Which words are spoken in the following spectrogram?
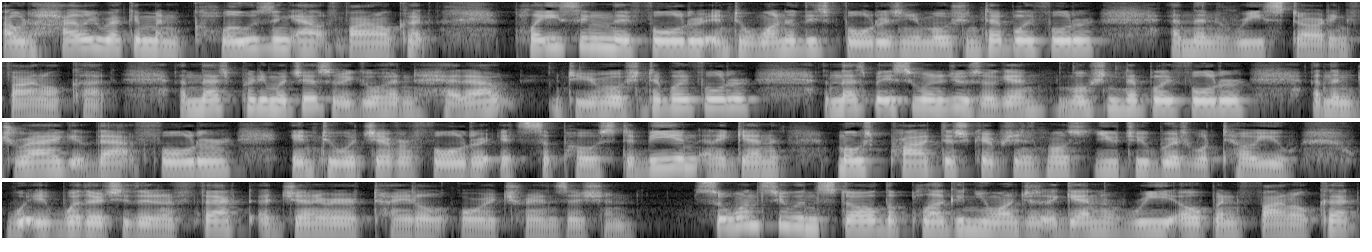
I would highly recommend closing out Final Cut, placing the folder into one of these folders in your Motion Template folder, and then restarting Final Cut. And that's pretty much it. So we go ahead and head out into your Motion Template folder, and that's basically what you do. So again, Motion Template folder, and then drag that folder into whichever folder it's supposed to be in. And again, most product descriptions, most YouTubers will tell you whether it's either an effect, a generator title, or a transition position. So once you install the plugin, you want to just again reopen Final Cut.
